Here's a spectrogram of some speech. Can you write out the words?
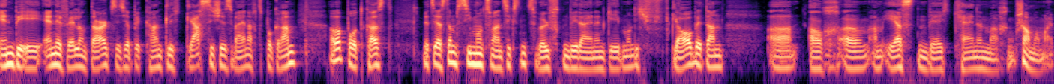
NBA, NFL und Darts ist ja bekanntlich klassisches Weihnachtsprogramm, aber Podcast wird es erst am 27.12. wieder einen geben und ich glaube dann äh, auch äh, am 1. werde ich keinen machen. Schauen wir mal.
